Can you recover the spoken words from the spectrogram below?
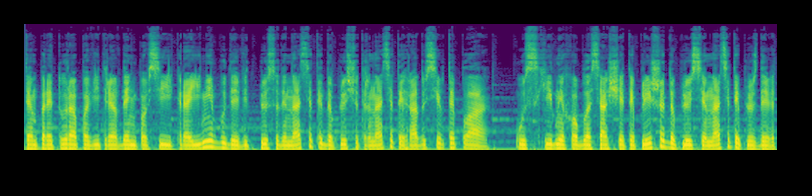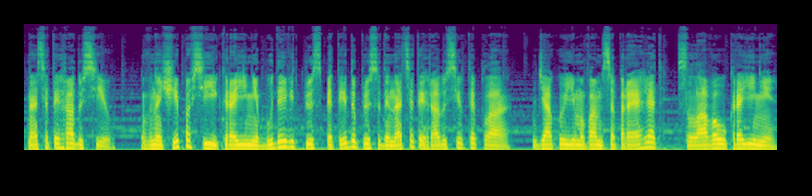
Температура повітря в день по всій країні буде від плюс 11 до плюс 14 градусів тепла. У східних областях ще тепліше до плюс 17 плюс 19 градусів. Вночі по всій країні буде від плюс 5 до плюс 11 градусів тепла. Дякуємо вам за перегляд. Слава Україні!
